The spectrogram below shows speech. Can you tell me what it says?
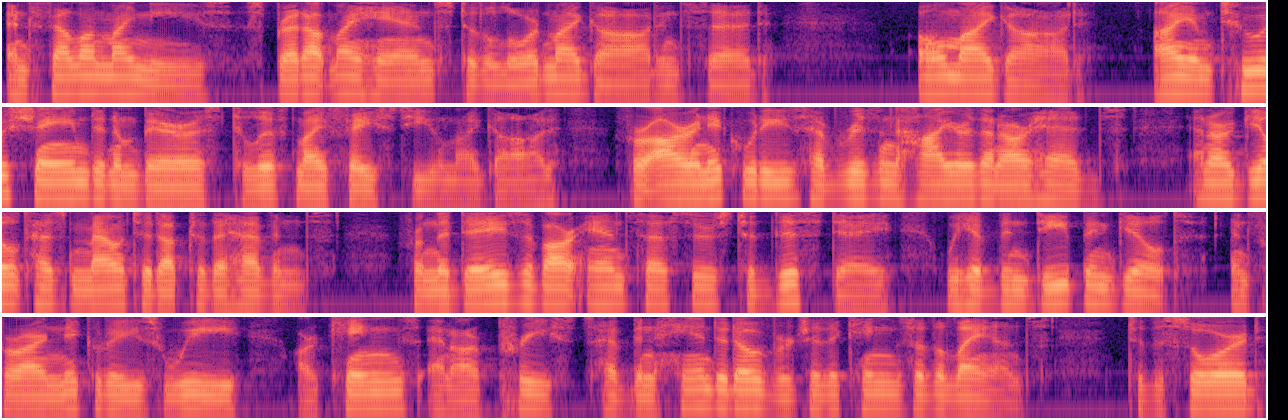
and fell on my knees, spread out my hands to the Lord my God, and said, O my God, I am too ashamed and embarrassed to lift my face to you, my God, for our iniquities have risen higher than our heads, and our guilt has mounted up to the heavens. From the days of our ancestors to this day we have been deep in guilt, and for our iniquities we, our kings and our priests, have been handed over to the kings of the lands, to the sword,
